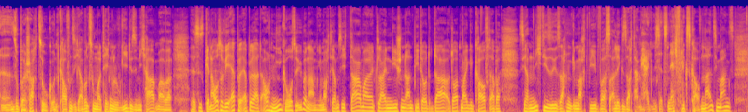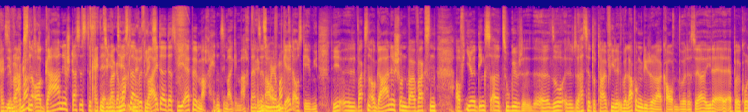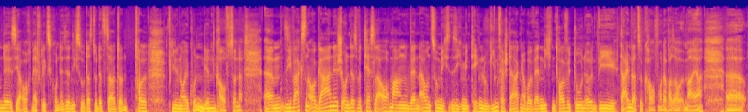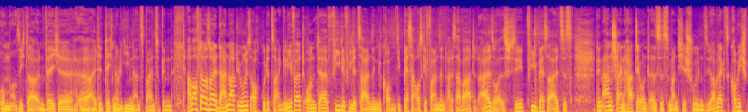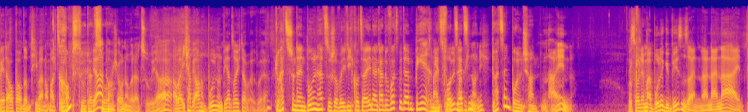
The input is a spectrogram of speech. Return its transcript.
äh, super Schachzug und kaufen sich ab und zu mal Technologie, die sie nicht haben. Aber es ist genauso wie Apple. Apple hat auch nie große Übernahmen gemacht. Die haben sich da mal einen kleinen Nischenanbieter oder da, dort mal gekauft, aber sie haben nicht diese Sachen gemacht, wie was alle gesagt haben, ja, ich muss jetzt Netflix kaufen. Nein, sie machen es, sie sie mal wachsen gemacht? organisch. Das ist das, Hätten sie mal gemacht, Tesla wird Netflix. weiter das wie Apple macht. Hätten sie mal gemacht, dann hätten Hätten sie sie einen mal Haufen? Geld ausgeben. Die äh, wachsen organisch und wa- wachsen auf ihre Dings äh, zuge äh, so. äh, Du hast ja total viele Überlappungen, die du da kaufen würdest. Ja, jeder äh, Apple-Kunde ist ja auch Netflix-Kunde. Ist ja nicht so, dass du jetzt da toll viele neue Kunden dir Mhm. kaufst, sondern ähm, sie wachsen organisch und das wird Tesla auch machen. Werden ab und zu mich, sich mit Technologien verstärken, aber werden nicht den Teufel tun, irgendwie Daimler zu kaufen oder was auch immer, ja, äh, um sich da irgendwelche äh, alte Technologien ans Bein zu binden. Aber auf der anderen Seite, Daimler hat übrigens auch gute Zahlen geliefert und äh, viele, viele Zahlen sind gekommen, die besser ausgefallen sind als erwartet. Also, es steht viel besser, als es den Anschein hatte und es ist manche Schulden. Aber da komme ich später auch bei unserem Thema nochmal zu. Kommst du dazu? Ja, komme ich auch nochmal dazu, ja. Aber ich habe ja auch noch Bullen und Bären, soll ich da. Ja. Du hattest schon deinen Bullen, hast du schon, wenn ich dich kurz erinnern kann. Du wolltest mit deinem Bären Mein jetzt Bullen hab ich fortsetzen. noch nicht. Du hattest deinen Bullen schon. Nein. Was soll denn mal Bulle gewesen sein? Nein, nein, nein.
